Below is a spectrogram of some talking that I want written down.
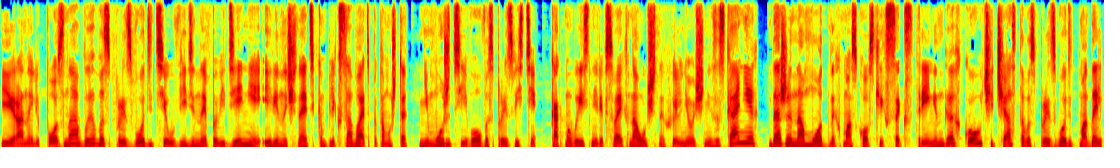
И рано или поздно вы воспроизводите увиденное поведение или начинаете комплексовать, потому что не можете его воспроизвести. Как мы выяснили в своих научных или не очень изысканиях, даже на модных московских секс-тренингах коучи часто воспроизводят модель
